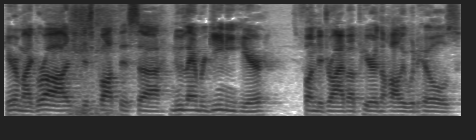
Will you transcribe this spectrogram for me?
Here in my garage, just bought this uh, new Lamborghini here. It's fun to drive up here in the Hollywood Hills.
